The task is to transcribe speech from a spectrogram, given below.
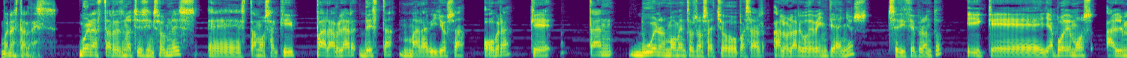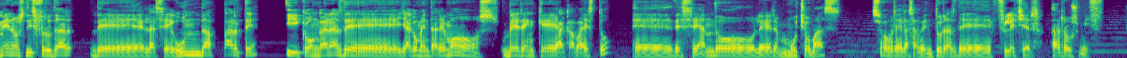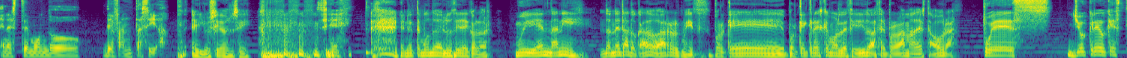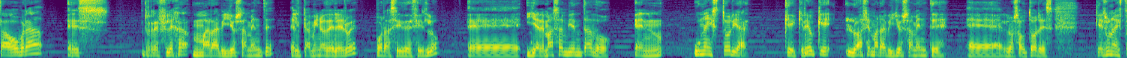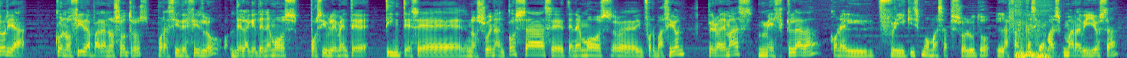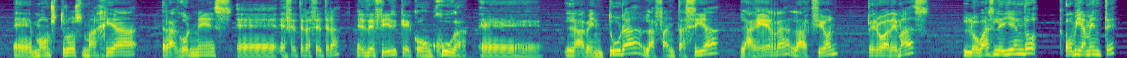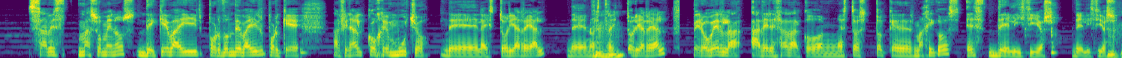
buenas tardes. Buenas tardes, noches insomnes. Eh, estamos aquí para hablar de esta maravillosa obra que tan buenos momentos nos ha hecho pasar a lo largo de 20 años, se dice pronto, y que ya podemos al menos disfrutar de la segunda parte y con ganas de, ya comentaremos, ver en qué acaba esto, eh, deseando leer mucho más sobre las aventuras de Fletcher Arrowsmith en este mundo de fantasía. E ilusión, sí. Sí. en este mundo de luz y de color. Muy bien, Dani. ¿Dónde te ha tocado Arrowsmith? ¿Por qué, ¿Por qué crees que hemos decidido hacer programa de esta obra? Pues yo creo que esta obra es refleja maravillosamente el camino del héroe, por así decirlo, eh, y además ambientado en una historia que creo que lo hace maravillosamente eh, los autores, que es una historia conocida para nosotros, por así decirlo, de la que tenemos posiblemente tintes, eh, nos suenan cosas, eh, tenemos eh, información, pero además mezclada con el friquismo más absoluto, la fantasía más maravillosa, monstruos, magia, dragones, etcétera, etcétera. Es decir, que conjuga la aventura, la fantasía, la guerra, la acción, pero además lo vas leyendo, obviamente sabes más o menos de qué va a ir, por dónde va a ir, porque al final coge mucho de la historia real, de nuestra historia real, pero verla aderezada con estos toques mágicos es delicioso, delicioso.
